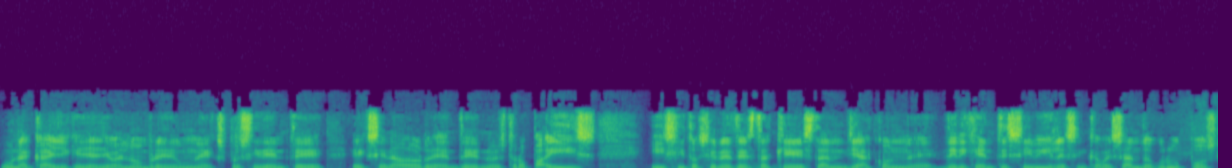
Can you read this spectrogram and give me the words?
una calle que ya lleva el nombre de un expresidente, ex senador de, nuestro país, y situaciones de estas que están ya con eh, dirigentes civiles encabezando grupos,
